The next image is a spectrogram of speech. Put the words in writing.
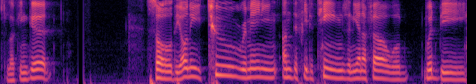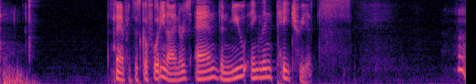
It's looking good. So the only two remaining undefeated teams in the NFL will would be the San Francisco 49ers and the New England Patriots. Huh.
